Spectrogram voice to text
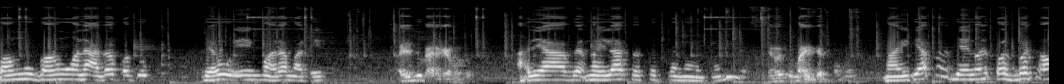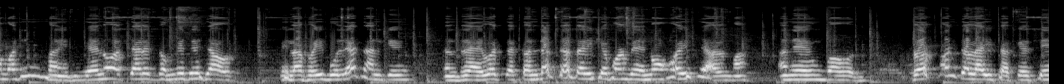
ભણવું ગણવું અને આગળ પડતું રહેવું એ મારા માટે. આજે આજે આ મહિલા સશક્તિકરણ હતું માહિતી આપો. બહેનોને પગભર થવા માટે માહિતી. બહેનો અત્યારે ગમે તે જાઓ. પેલા ભાઈ બોલ્યા હતા ને કે ડ્રાઈવર કંડક્ટર તરીકે પણ બહેનો હોય છે હાલમાં. અને ટ્રક પણ ચલાવી શકે છે.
